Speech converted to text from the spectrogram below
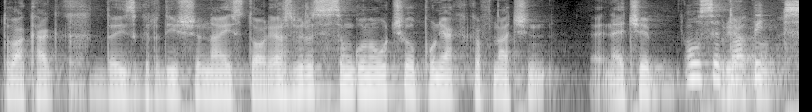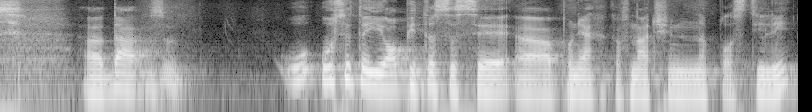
това как да изградиш една история. Разбира се, съм го научил по някакъв начин. Е, не, че... Усет опит. А, да, усета и опита са се а, по някакъв начин напластили,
